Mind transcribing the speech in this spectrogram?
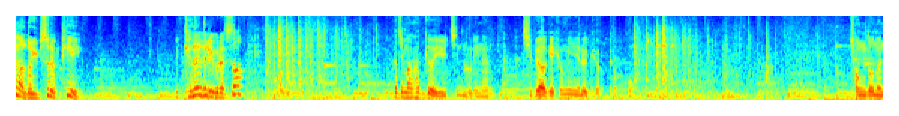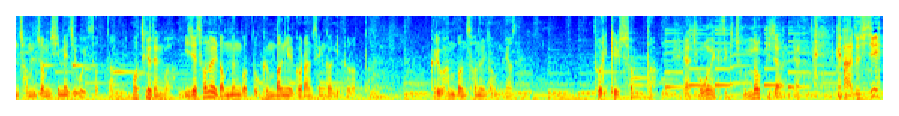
효민아 너 입술에 피. 걔네들이 그랬어? 하지만 학교 일진 무리는 집요하게 효민이를 괴롭혔고 정도는 점점 심해지고 있었다. 어떻게 된 거야? 이제 선을 넘는 것도 금방일 거란 생각이 들었다. 그리고 한 번 선을 넘으면 돌이킬 수 없다. 야 저번에 그 새끼 존나 웃기지 않았냐? 그 아저씨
